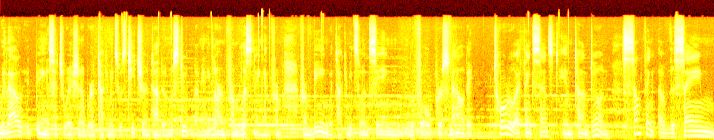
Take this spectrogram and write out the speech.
without it being a situation where Takemitsu was teacher and Tan Dun was student. I mean, he learned from listening and from, from being with Takemitsu and seeing the full personality. Toru, I think, sensed in Tan Dun something of the same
